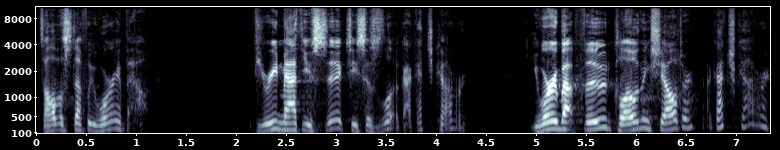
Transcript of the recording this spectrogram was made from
It's all the stuff we worry about. If you read Matthew 6, he says, "Look, I got you covered. You worry about food, clothing, shelter? I got you covered.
